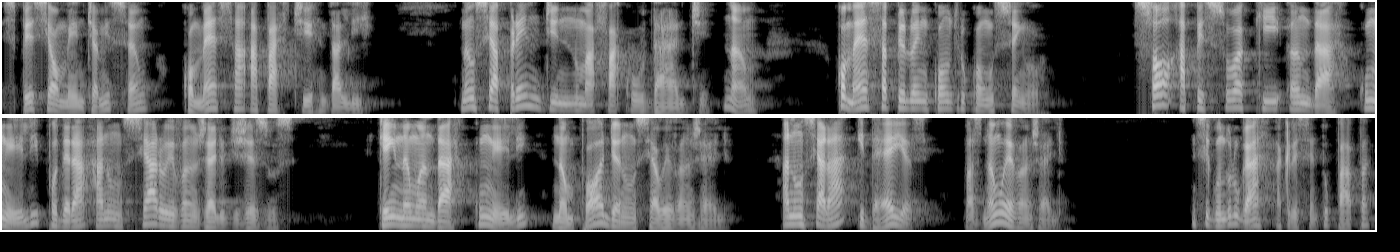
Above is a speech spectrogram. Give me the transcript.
especialmente a missão, começa a partir dali. Não se aprende numa faculdade, não. Começa pelo encontro com o Senhor. Só a pessoa que andar com ele poderá anunciar o Evangelho de Jesus. Quem não andar com ele não pode anunciar o Evangelho. Anunciará ideias, mas não o Evangelho. Em segundo lugar, acrescenta o Papa,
